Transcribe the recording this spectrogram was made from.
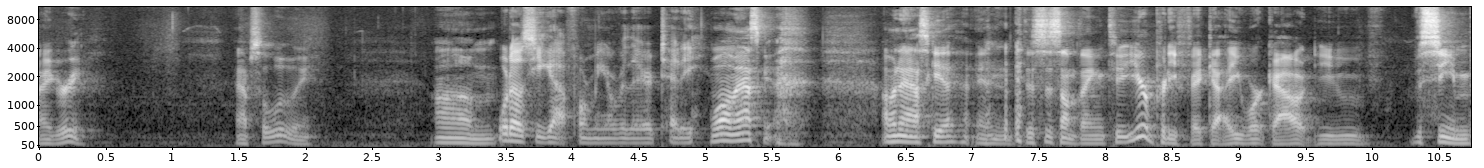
I agree. Absolutely. Um, what else you got for me over there, Teddy? Well, I'm asking. I'm going to ask you, and this is something too. You're a pretty fit guy. You work out. You seem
